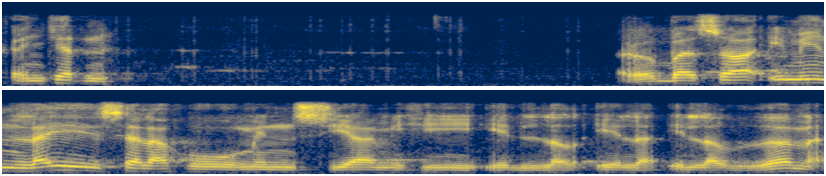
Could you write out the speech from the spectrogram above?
kencerna. Ruba sa'imin laysa lahu min siyamihi illa illa illa dhama.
